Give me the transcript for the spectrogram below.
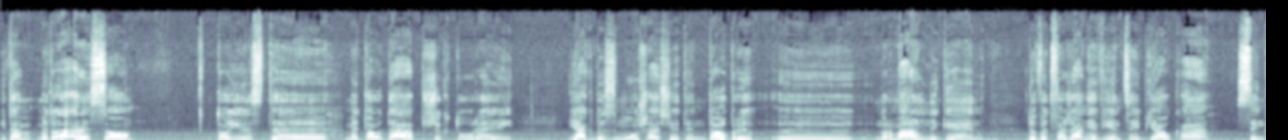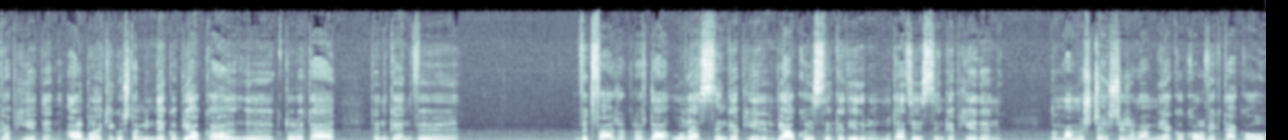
I ta metoda ASO to jest e, metoda, przy której jakby zmusza się ten dobry, e, normalny gen do wytwarzania więcej białka SYNGAP1 albo jakiegoś tam innego białka, e, które ta, ten gen wy, wytwarza, prawda? U nas SYNGAP1, białko jest SYNGAP1, mutacja jest SYNGAP1. No mamy szczęście, że mamy jakokolwiek taką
